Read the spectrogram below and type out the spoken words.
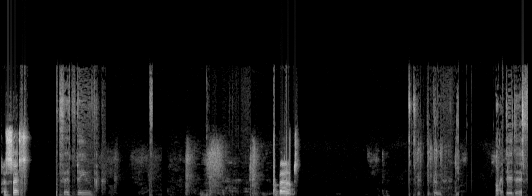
perception 15 about. I did this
